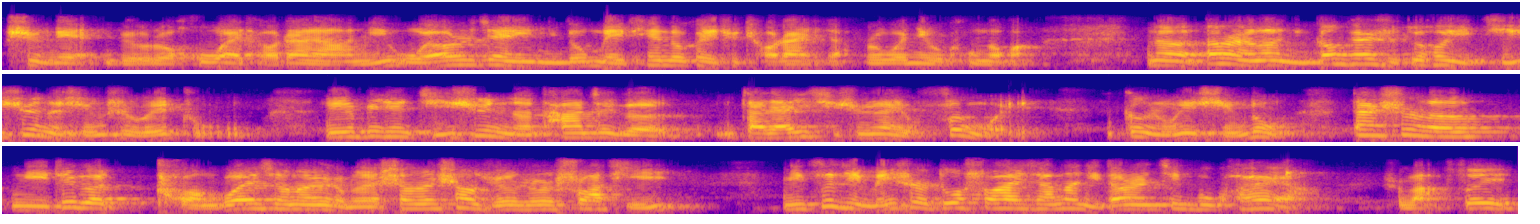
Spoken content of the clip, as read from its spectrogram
训练。比如说户外挑战呀，你我要是建议你都每天都可以去挑战一下，如果你有空的话。那当然了，你刚开始最好以集训的形式为主，因为毕竟集训呢，它这个大家一起训练有氛围。更容易行动，但是呢，你这个闯关相当于什么呢？相当于上学的时候刷题，你自己没事多刷一下，那你当然进步快呀，是吧？所以，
